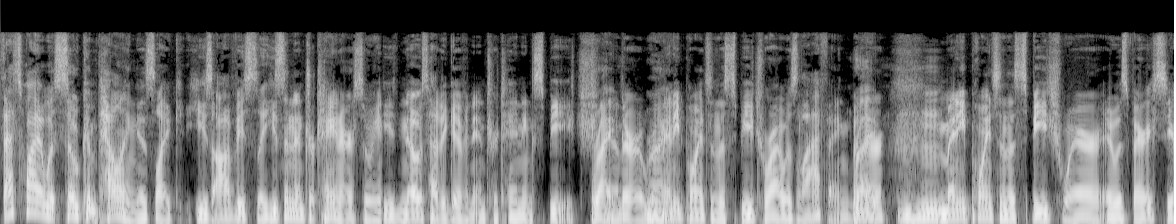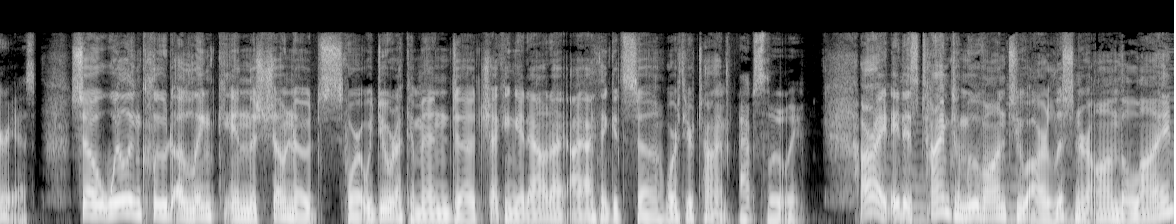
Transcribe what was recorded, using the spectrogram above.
that's why it was so compelling. Is like he's obviously he's an entertainer, so he, he knows how to give an entertaining speech. Right. You know, there are right. many points in the speech where I was laughing, but right. there are mm-hmm. many points in the speech where it was very serious. So we'll include a link in the show notes for it. We do recommend uh, checking it out. I, I think it's uh, worth your time. Absolutely. All right, it is time to move on to our listener on the line.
